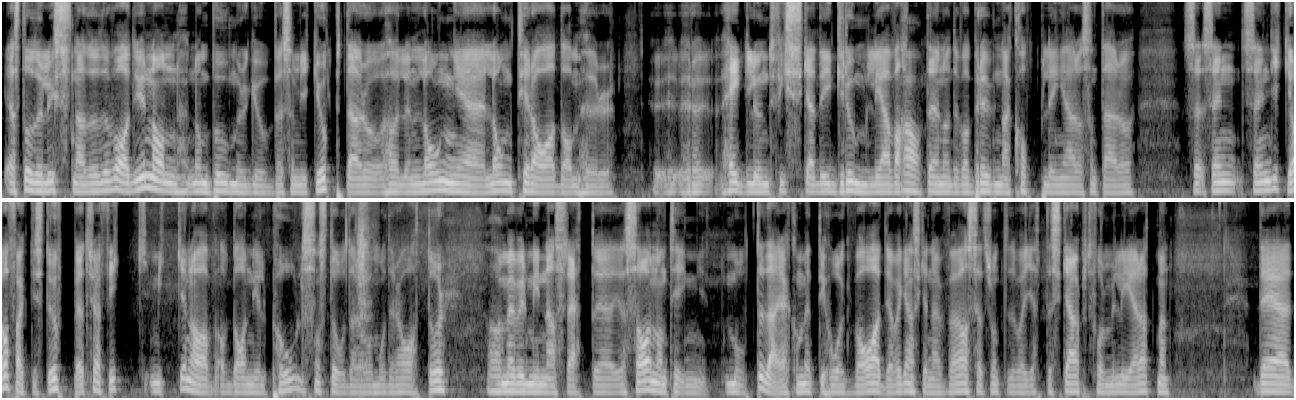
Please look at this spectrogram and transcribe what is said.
jag stod och lyssnade och då var det ju någon, någon boomergubbe som gick upp där och höll en lång, eh, lång tirad om hur hur Hägglund fiskade i grumliga vatten ja. och det var bruna kopplingar och sånt där. Och sen, sen gick jag faktiskt upp, jag tror jag fick micken av, av Daniel Pohl som stod där och var moderator. Ja. Om jag vill minnas rätt. Och jag, jag, sa någonting mot det där, jag kommer inte ihåg vad, jag var ganska nervös, jag tror inte det var jätteskarpt formulerat men det,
